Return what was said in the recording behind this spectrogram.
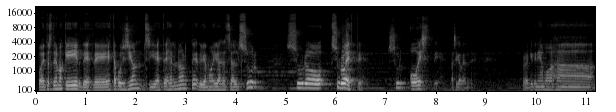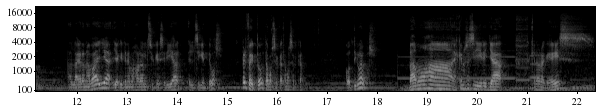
Pues entonces tenemos que ir desde esta posición. Si este es el norte, deberíamos ir hacia el sur. Suro, suroeste. Suroeste, básicamente. Por aquí teníamos a, a la Gran Valla y aquí tenemos ahora el que sería el siguiente boss. Perfecto, estamos cerca, estamos cerca. Continuemos. Vamos a... Es que no sé si ir ya... ¿Qué hora que es?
